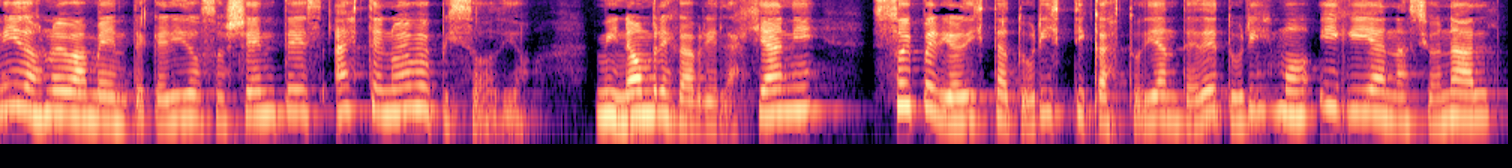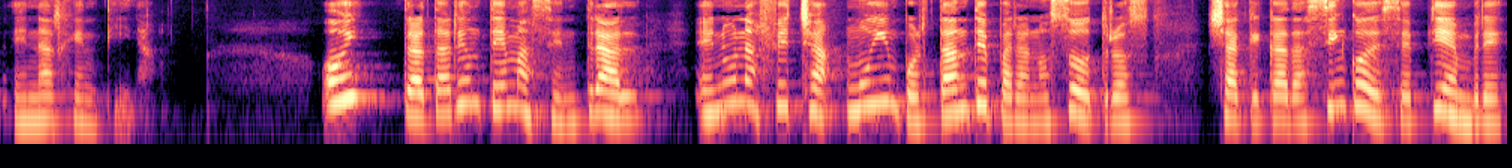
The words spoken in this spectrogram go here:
Bienvenidos nuevamente, queridos oyentes, a este nuevo episodio. Mi nombre es Gabriela Gianni, soy periodista turística, estudiante de turismo y guía nacional en Argentina. Hoy trataré un tema central en una fecha muy importante para nosotros, ya que cada 5 de septiembre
